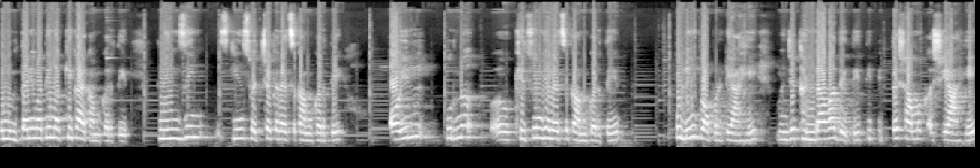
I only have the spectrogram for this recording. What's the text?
तर मुलतानी माती नक्की काय काम करते? क्लिन्झिंग स्किन स्वच्छ करायचं काम करते. ऑइल पूर्ण खेचून घेण्याचं काम करते. कुलिंग प्रॉपर्टी आहे म्हणजे थंडावा देते ती पित्तशामक अशी आहे.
